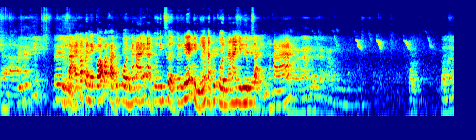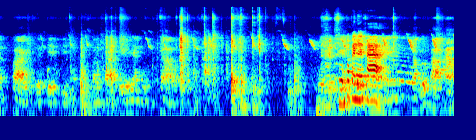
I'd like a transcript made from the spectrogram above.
เอ่อได้เลยสายเข้าไปในก๊อกอะค่ะทุกคนนะคะนี่ค่ะตัวอินเสิร์ตตัวเล็กๆอย่างนี้ค่ะทุกคนนะคะอย่าลืมใส่นะคะ ประมาณนั้นเลยนะครับตอนนั้นป้าเกิดเจ็ดสิบตอนป้าเจ๊ยังเก้า สวมเข้าไปเลยค่ะขับรถผ่านอ้าว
